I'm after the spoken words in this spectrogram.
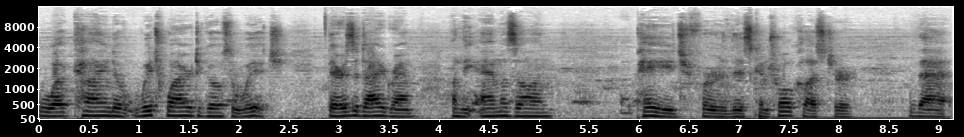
what kind of which wire to go to which, there is a diagram on the Amazon page for this control cluster that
